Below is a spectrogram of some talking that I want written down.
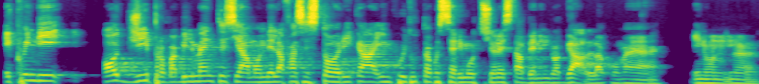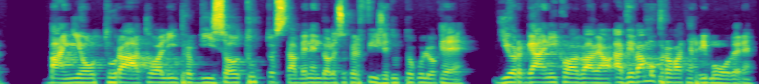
e quindi oggi probabilmente siamo nella fase storica in cui tutta questa rimozione sta avvenendo a galla, come in un bagno otturato all'improvviso, tutto sta avvenendo alla superficie, tutto quello che di organico avevamo provato a rimuovere.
